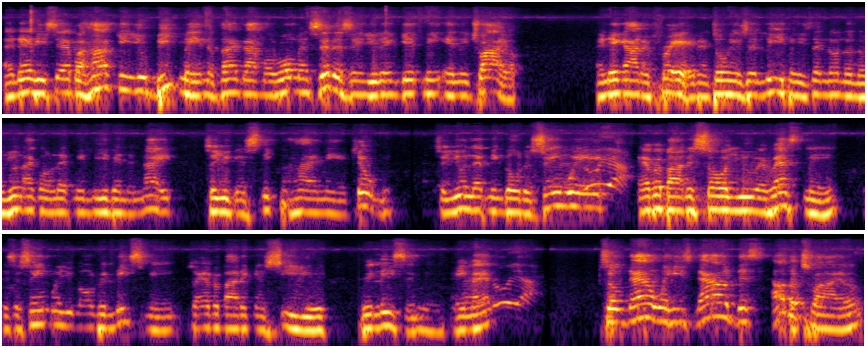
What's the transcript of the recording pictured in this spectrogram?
And then he said, But how can you beat me? In the fact that I'm a Roman citizen, you didn't give me any trial. And they got afraid and told him, he said, Leave. And he said, No, no, no, you're not going to let me leave in the night so you can sneak behind me and kill me. So you'll let me go the same way everybody saw you arrest me. It's the same way you're going to release me so everybody can see you releasing me. Amen. So now when he's now this other trial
